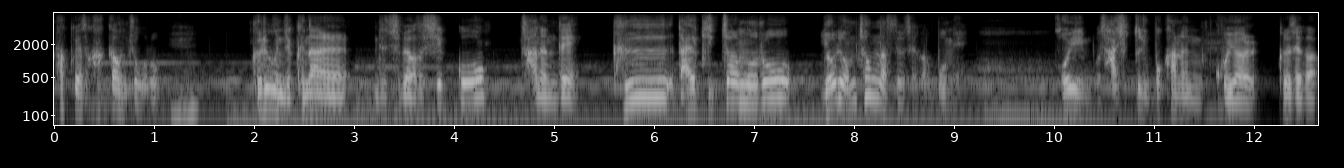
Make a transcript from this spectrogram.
학교에서 가까운 쪽으로. 예. 그리고 이제 그날 이제 집에 가서 씻고 자는데 그 날 기점으로 열이 엄청 났어요. 제가 몸에. 어. 거의 뭐 40도 육박하는 고열. 그래서 제가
